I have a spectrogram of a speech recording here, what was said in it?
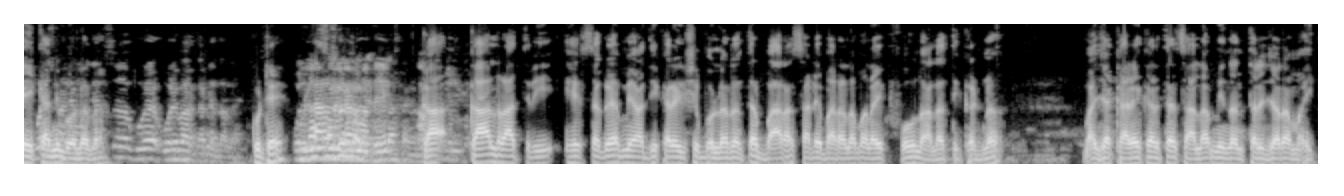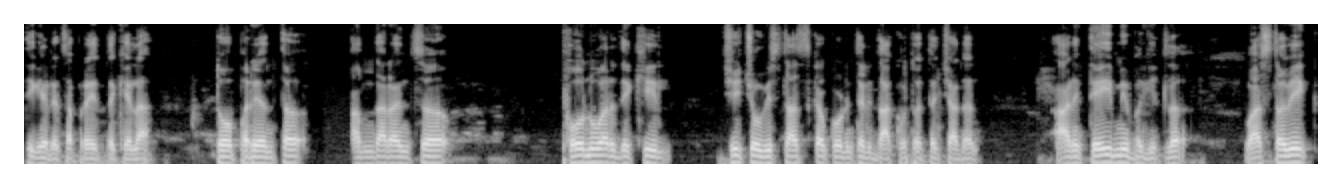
एकाने बोलवलं. आलाय कुठे? का काल रात्री हे सगळं मी अधिकाऱ्यांशी बोलल्यानंतर बारा साडेबाराला मला एक फोन आला तिकडनं. माझ्या कार्यकर्त्याचा आला मी नंतर जरा माहिती घेण्याचा प्रयत्न केला. तोपर्यंत आमदारांचं फोनवर देखील जी चोवीस तास का कोणीतरी दाखवतं ते चॅनल आणि तेही मी बघितलं. वास्तविक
